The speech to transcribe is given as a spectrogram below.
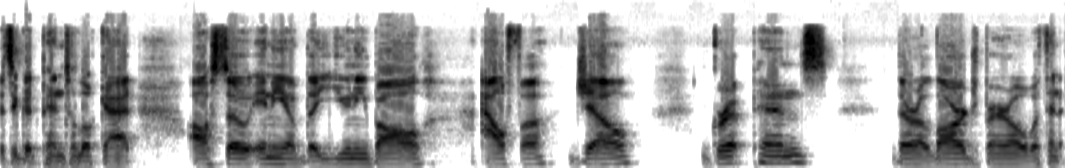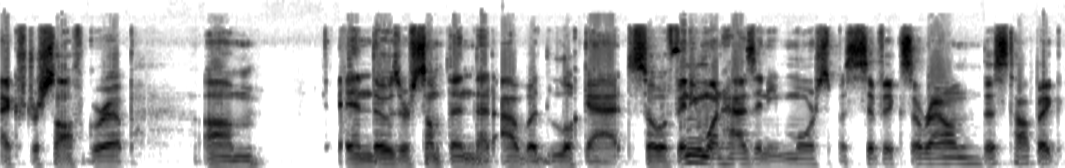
is a good pen to look at. Also, any of the Uniball Alpha gel grip pens, they're a large barrel with an extra soft grip and those are something that I would look at. So if anyone has any more specifics around this topic,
